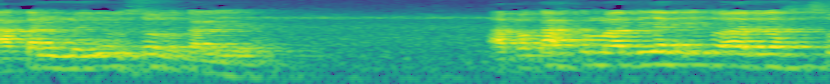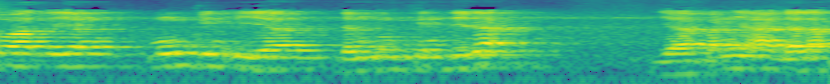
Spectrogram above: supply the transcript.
akan menyusul kalian. Apakah kematian itu adalah sesuatu yang mungkin iya dan mungkin tidak? Jawabannya adalah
